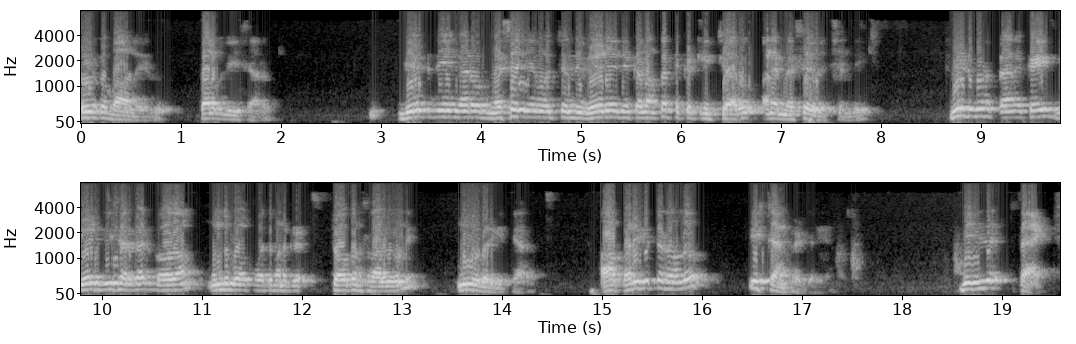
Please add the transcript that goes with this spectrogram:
ఎవరికి బాగాలేదు. తలుపు తీశారు. గేట్ తీయగానే ఒక మెసేజ్ ఏమొచ్చింది? వేరేది ఇక్కడంతా టికెట్లు ఇచ్చారు అనే మెసేజ్ వచ్చింది. వీళ్ళు కూడా ప్యానిక్ అయ్యి గేట్ తీశారు కానీ పోదాం ముందు పోకపోతే మనకు టోకన్స్ రాదు అని ముందు పరిగెత్తారు. ఆ పరిగెత్తడంలో ఈ స్టాంపేడ్ జరిగింది. దిస్ ఇస్ ఫ్యాక్ట్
